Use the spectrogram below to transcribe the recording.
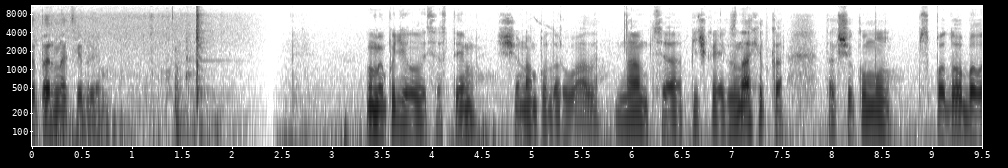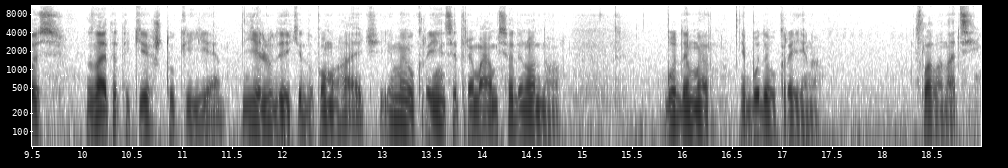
Тепер накидуємо. Ну, ми поділилися з тим, що нам подарували. Нам ця пічка як знахідка, так що кому сподобалось, знаєте, такі штуки є. Є люди, які допомагають, і ми, українці, тримаємося один одного. Буде мир і буде Україна. Слава нації!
